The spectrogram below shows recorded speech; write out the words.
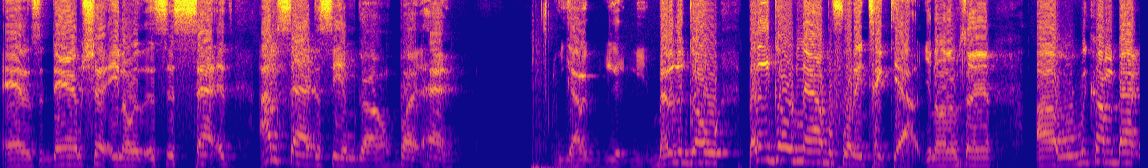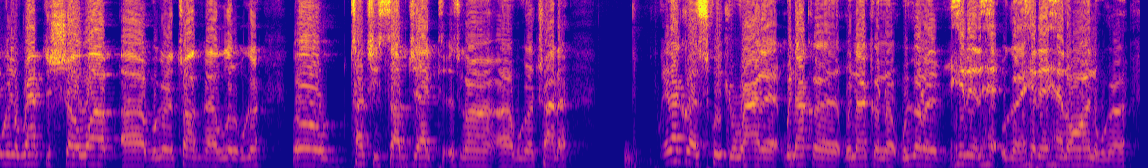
and it's a damn shit. You know, it's just sad. It's, I'm sad to see him go, but hey. You gotta you, you- better to go better to go now before they take you out. You know what I'm saying? Uh, when we come back, we're gonna wrap the show up. Uh, we're gonna talk about a little gonna, little touchy subject. It's gonna uh, we're gonna try to we're not gonna squeak around it. We're not gonna we're not gonna we're gonna hit it we're gonna hit it head on. We're gonna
